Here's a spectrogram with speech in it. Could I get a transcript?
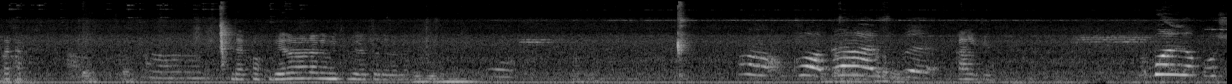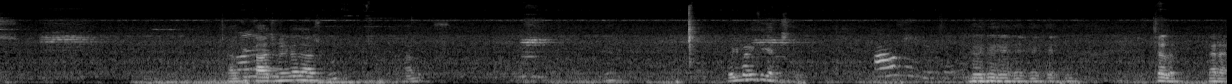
টাটা। দেখো বেরোনোর আগে মিঠি বেরোতে দেবে না। কালকে। বলল পুষ কালকে কাজ হয়ে গেলে আসব। ভালো। ওই বাড়িতে যাচ্ছি তো। চলো। দাঁড়া।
